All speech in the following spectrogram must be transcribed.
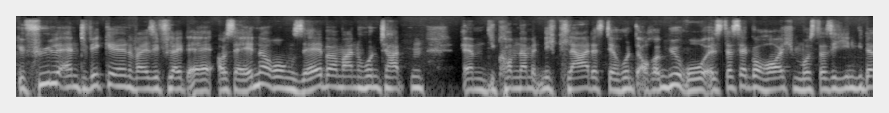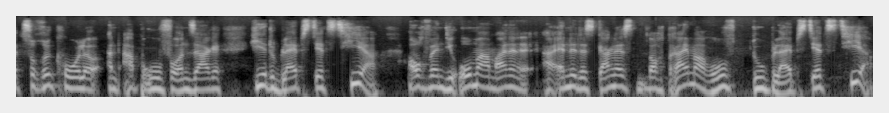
Gefühle entwickeln, weil sie vielleicht äh, aus Erinnerung selber mal einen Hund hatten, ähm, die kommen damit nicht klar, dass der Hund auch im Büro ist, dass er gehorchen muss, dass ich ihn wieder zurückhole und abrufe und sage, hier, du bleibst jetzt hier. Auch wenn die Oma am Ende des Ganges noch dreimal ruft, du bleibst jetzt hier.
